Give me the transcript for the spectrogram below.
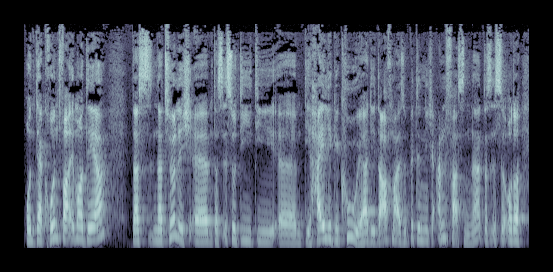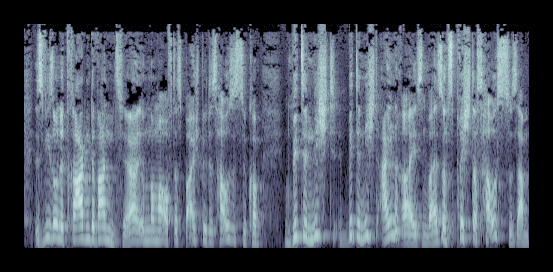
Und der Grund war immer der, dass natürlich, äh, das ist so die, die, äh, die heilige Kuh, ja, die darf man also bitte nicht anfassen. Ne? Das ist so, oder ist wie so eine tragende Wand, ja, um nochmal auf das Beispiel des Hauses zu kommen. Bitte nicht, bitte nicht einreißen, weil sonst bricht das Haus zusammen.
